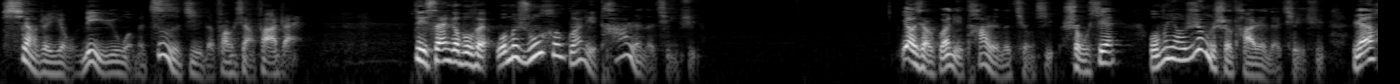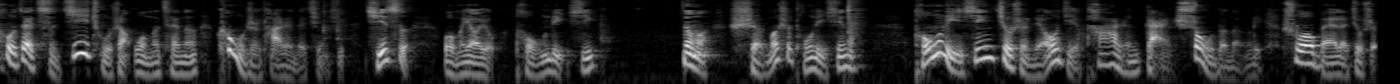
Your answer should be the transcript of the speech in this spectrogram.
向着有利于我们自己的方向发展。第三个部分，我们如何管理他人的情绪？要想管理他人的情绪，首先。我们要认识他人的情绪，然后在此基础上，我们才能控制他人的情绪。其次，我们要有同理心。那么，什么是同理心呢？同理心就是了解他人感受的能力，说白了就是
